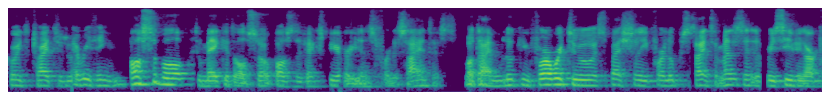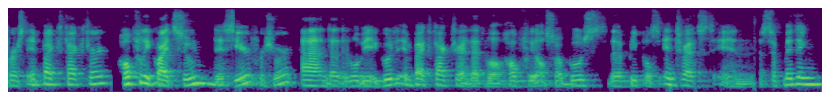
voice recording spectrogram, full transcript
going to try to do everything possible to make it also a positive experience for the scientists. What I'm looking forward to, especially for lupus science and medicine, is receiving our first impact factor, hopefully quite soon this year for sure. And that it will be a good impact factor and that will hopefully also boost the people's interest in submitting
